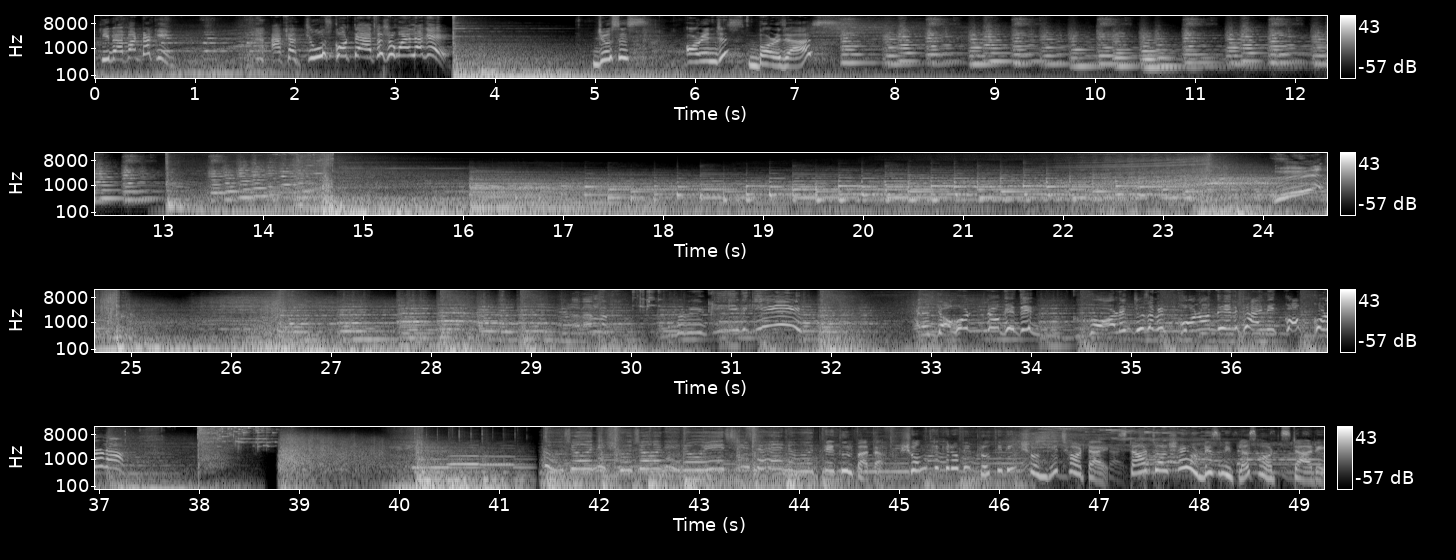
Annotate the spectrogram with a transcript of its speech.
কি ব্যাপারটা কি? একটা জুস করতে এত সময় লাগে? জুসেস অরেঞ্জেস বড় খেতে অরেঞ্জ জুস আমি কোনোদিন খাইনি কখনো না। দুজনে সুজনে রয়েছে যেন। তেঁতুল পাতা সোম থেকে রবি প্রতিদিন সন্ধ্যে ছটায়। স্টার জলসায় ও ডিজনি প্লাস হটস্টারে।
